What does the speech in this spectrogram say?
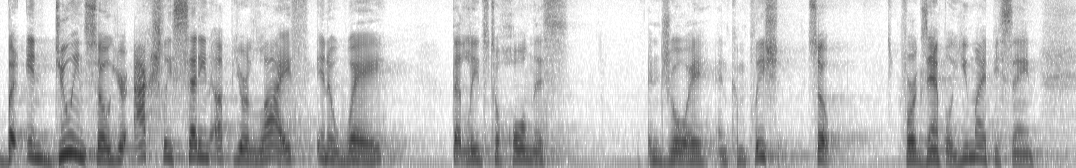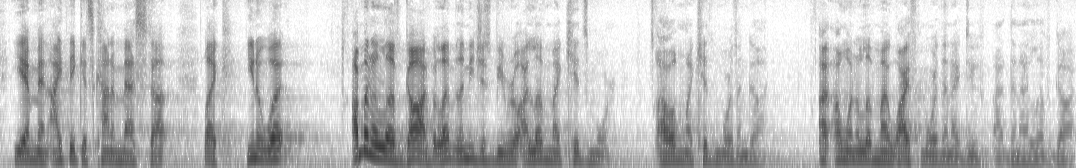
but in doing so, you're actually setting up your life in a way that leads to wholeness and joy and completion. So, for example, you might be saying, Yeah, man, I think it's kind of messed up. Like, you know what? I'm going to love God, but let, let, me just be real. I love my kids more. I love my kids more than God. I, I want to love my wife more than I do, uh, than I love God.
